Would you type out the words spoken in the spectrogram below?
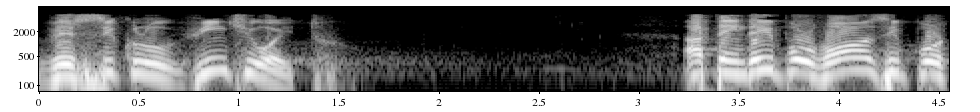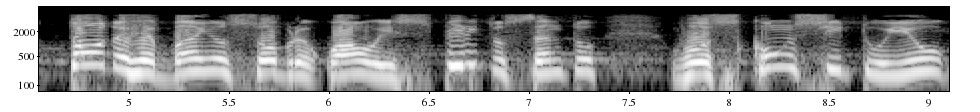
Versículo 28. Atendei por vós e por todo o rebanho sobre o qual o Espírito Santo vos constituiu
